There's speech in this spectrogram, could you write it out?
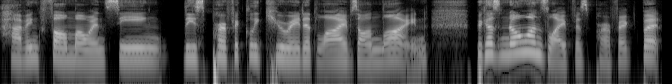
having FOMO and seeing these perfectly curated lives online because no one's life is perfect. But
